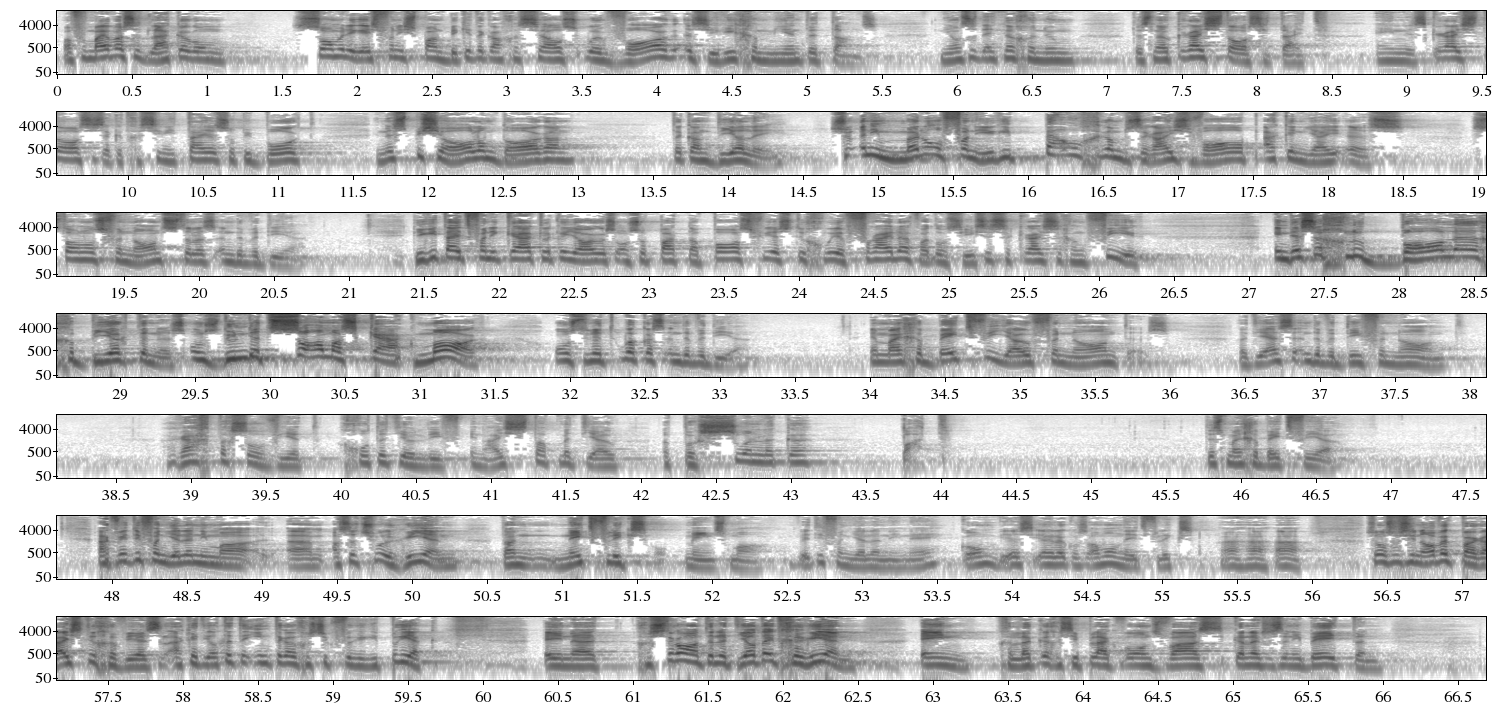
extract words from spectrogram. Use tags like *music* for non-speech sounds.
Maar vir my was dit lekker om saam met die res van die span bietjie te kan gesels oor waar is hierdie gemeente tans. Nie ons het net nou genoem, dis nou kruisstasie tyd. En dis kruisstasies, ek het gesien die tye is op die bord en dit is spesiaal om daaraan te kan deel hê. So in die middel van hierdie pelgrimsreis waarop ek en jy is, staan ons vanaand stil as individue. Die tyd van die kerklike jaar is ons op pad na Paasfees toe, Goeie Vrydag wat ons Jesus se kruisiging vier. En dis 'n globale gebeurtenis. Ons doen dit saam as kerk, maar ons doen dit ook as individue. En my gebed vir jou vanaand is dat jy as 'n individu vanaand regtig sal weet God het jou lief en hy stap met jou 'n persoonlike pad. Dis my gebed vir jou. Ek weet nie van julle nie, maar ehm um, as dit so reën, dan Netflix mens maar. Weet nie van julle nie, nê? Kom, wees eerlik, ons almal Netflix. so ons was in Naweek Parys toe gewees en ek het heeltyd 'n intro gesoek vir hierdie preek. En uh gisteraand het dit heeltyd gereën en gelukkig is die plek waar ons was, kinders was in die bed en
